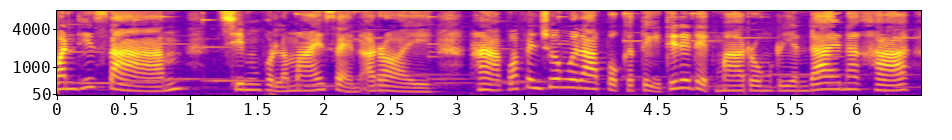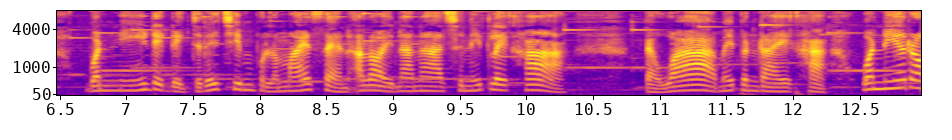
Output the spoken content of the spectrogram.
วันที่ 3 ชิมผลไม้แสนอร่อย หากว่าเป็นช่วงเวลาปกติที่เด็กๆมาโรงเรียนได้นะคะ วันนี้เด็กๆจะได้ชิมผลไม้แสนอร่อยนานาชนิดเลยค่ะ แต่ว่าไม่เป็นไรค่ะ วันนี้เรา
